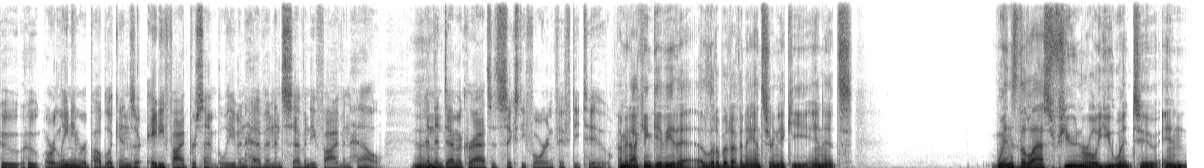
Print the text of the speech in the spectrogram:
who who or leaning Republicans are eighty five percent believe in heaven and seventy five in hell, and then Democrats it's sixty four and fifty two. I mean, I can give you that a little bit of an answer, Nikki, and it's when's the last funeral you went to and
